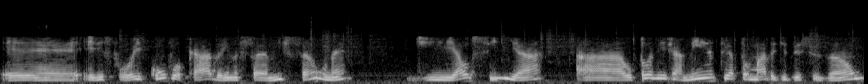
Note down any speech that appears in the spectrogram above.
é, ele foi convocado aí nessa missão, né, de auxiliar a, o planejamento e a tomada de decisão,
